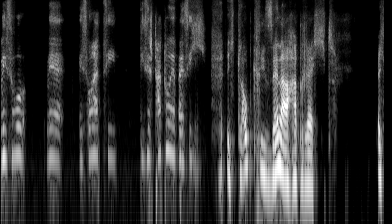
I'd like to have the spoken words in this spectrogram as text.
Wieso, wer, wieso hat sie diese Statue bei sich? Ich glaube, Grisella hat recht. Ich,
